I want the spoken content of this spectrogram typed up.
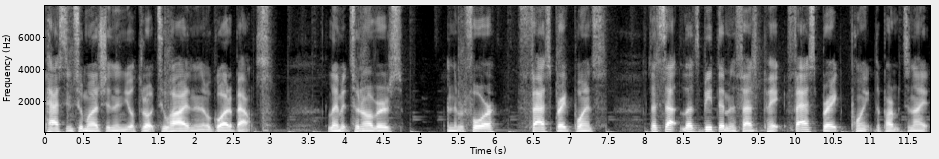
passing too much, and then you'll throw it too high, and then it'll go out of bounds. Limit turnovers, and number four fast break points. Let's let's beat them in fast pay, fast break point department tonight.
